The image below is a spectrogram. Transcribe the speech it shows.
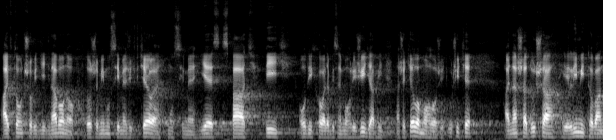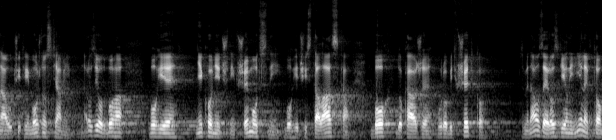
aj v tom, čo vidieť na vonok. To, že my musíme žiť v tele, musíme jesť, spať, piť, oddychovať, aby sme mohli žiť, aby naše telo mohlo žiť. Určite aj naša duša je limitovaná určitými možnosťami. Na rozdiel od Boha, Boh je nekonečný, všemocný, Boh je čistá láska, Boh dokáže urobiť všetko, sme naozaj rozdielni nielen v tom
